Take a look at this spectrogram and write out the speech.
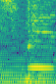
this will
